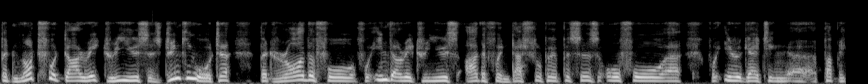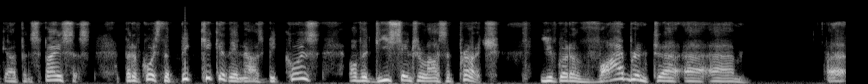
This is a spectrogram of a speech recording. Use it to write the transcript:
but not for direct reuse as drinking water, but rather for, for indirect reuse, either for industrial purposes or for uh, for irrigating uh, public open spaces. But of course, the big kicker there now is because of a decentralized approach, you've got a vibrant uh, uh um, uh,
